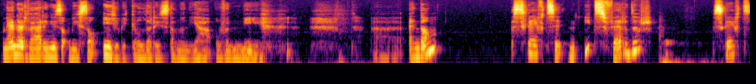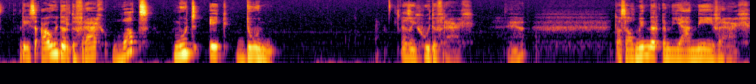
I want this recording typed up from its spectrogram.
mijn ervaring is dat het meestal ingewikkelder is dan een ja of een nee. Uh, en dan schrijft ze iets verder, schrijft deze ouder de vraag: wat moet ik doen? Dat is een goede vraag. Ja. Dat is al minder een ja-nee-vraag. Ja,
